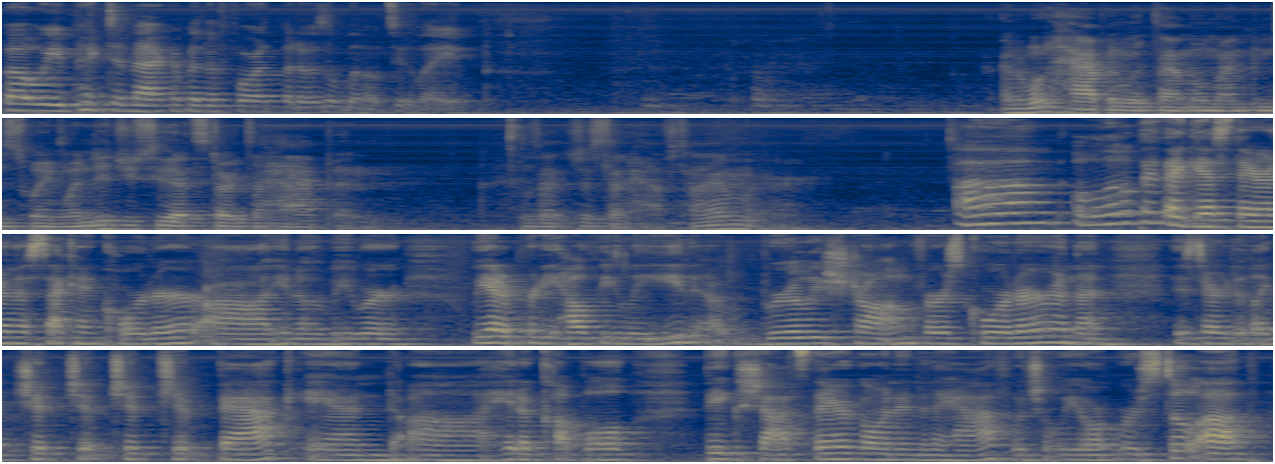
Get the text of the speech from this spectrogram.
but we picked it back up in the fourth, but it was a little too late. And what happened with that momentum swing? When did you see that start to happen? Was that just at halftime or? Um, a little bit, I guess, there in the second quarter. Uh, you know, we were we had a pretty healthy lead, a really strong first quarter, and then they started to like chip, chip, chip, chip back, and uh, hit a couple big shots there going into the half, which we were, we're still up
